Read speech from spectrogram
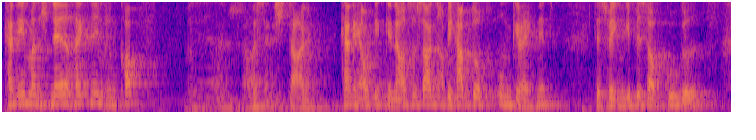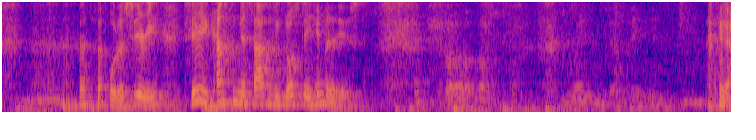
Kann jemand schnell rechnen im Kopf? Was ist ein Stadion? Was ist ein Stadion? Kann ich auch nicht genauso sagen, aber ich habe doch umgerechnet. Deswegen gibt es auch Google oder Siri. Siri, kannst du mir sagen, wie groß der Himmel ist?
